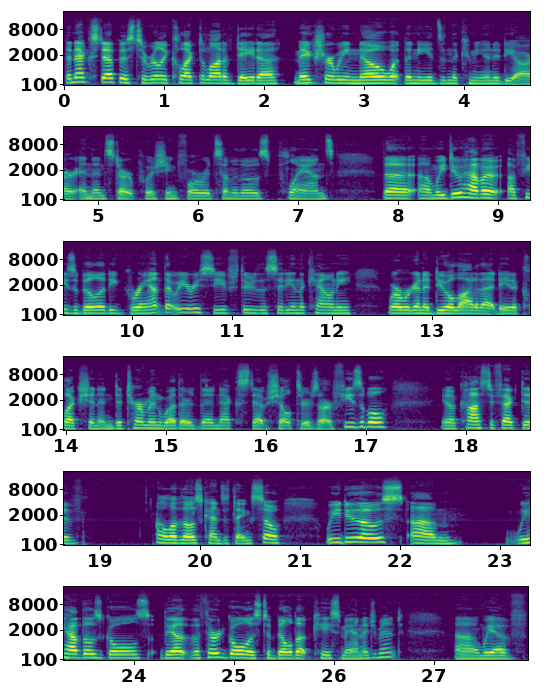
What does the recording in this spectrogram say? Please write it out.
the next step is to really collect a lot of data, make sure we know what the needs in the community are, and then start pushing forward some of those plans. The um, we do have a, a feasibility grant that we received through the city and the county, where we're going to do a lot of that data collection and determine whether the next step shelters are feasible, you know, cost effective, all of those kinds of things. So we do those. Um, we have those goals. the The third goal is to build up case management. Uh, we have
